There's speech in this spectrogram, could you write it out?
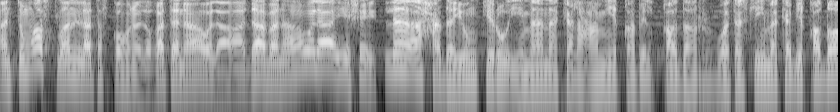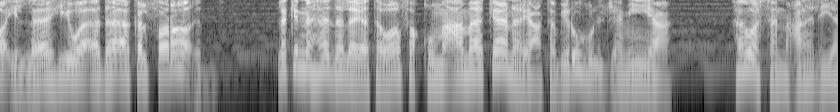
أنتم أصلا لا تفقهون لغتنا ولا آدابنا ولا أي شيء. لا أحد ينكر إيمانك العميق بالقدر وتسليمك بقضاء الله وأداءك الفرائض. لكن هذا لا يتوافق مع ما كان يعتبره الجميع هوسا عاليا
